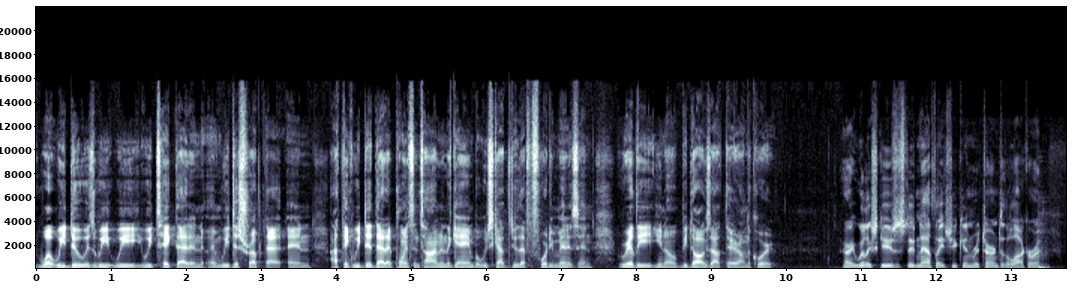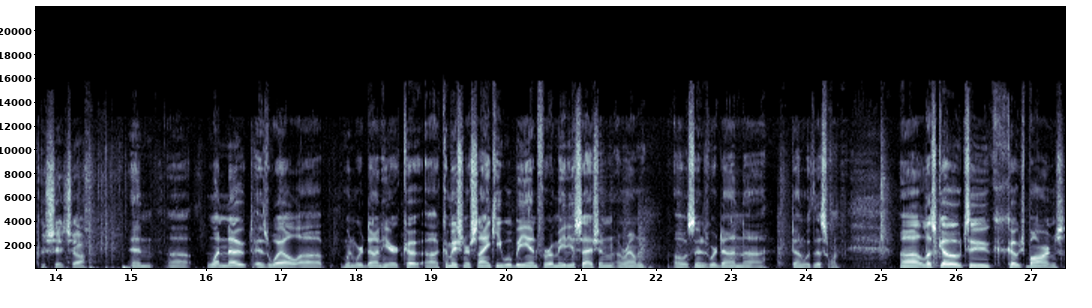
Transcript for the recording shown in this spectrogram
what we do is we we we take that and, and we disrupt that. And I think we did that at points in time in the game, but we just got to do that for 40 minutes and really you know be dogs out there on the court. All right, we'll excuse the student athletes. You can return to the locker room. Appreciate y'all. And uh, one note as well, uh, when we're done here, Co- uh, Commissioner Sankey will be in for a media session around, oh, as soon as we're done, uh, done with this one. Uh, Let's go to Coach Barnes,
